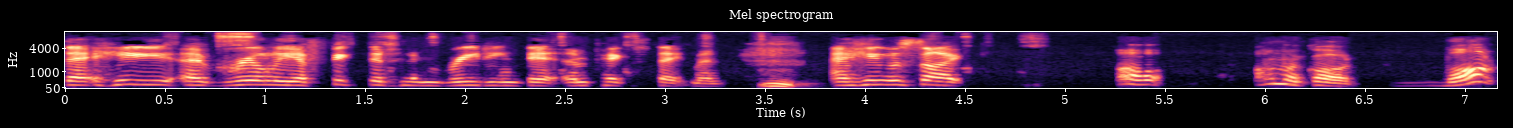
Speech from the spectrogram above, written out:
that he it really affected him reading that impact statement, mm. and he was like, "Oh, oh my God, what?"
